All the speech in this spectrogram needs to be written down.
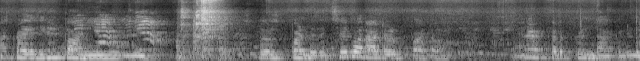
മക്കളെ ഇതിനൊരു പണിയൊന്നുമില്ലേ എളുപ്പമുണ്ട്. വെച്ച് പൊറാട്ട എളുപ്പാട്ടോ. ഞാൻ ഇടക്കിടക്ക് ഉണ്ടാക്കലുണ്ട്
